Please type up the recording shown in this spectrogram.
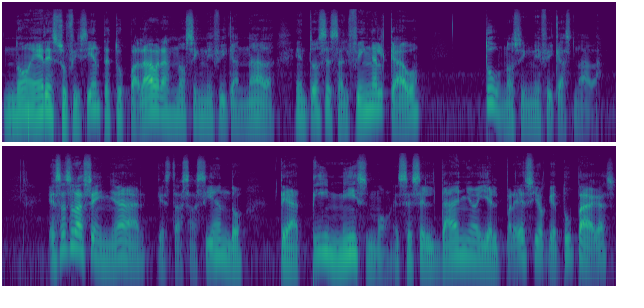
no eres suficiente, tus palabras no significan nada. Entonces, al fin y al cabo, tú no significas nada. Esa es la señal que estás haciéndote a ti mismo. Ese es el daño y el precio que tú pagas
